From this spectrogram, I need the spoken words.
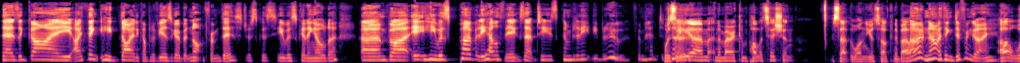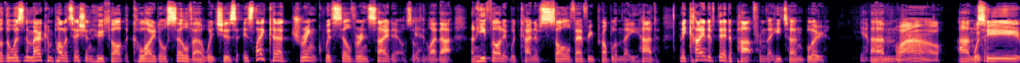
there's a guy, I think he died a couple of years ago, but not from this, just because he was getting older. Um, but it, he was perfectly healthy, except he's completely blue from head to Was toe. he um, an American politician? Is that the one you're talking about? Oh no, I think different guy. Oh, well, there was an American politician who thought that colloidal silver, which is it's like a drink with silver inside it or something Yeah. like that, and he thought it would kind of solve every problem that he had. And it kind of did, apart from that he turned blue. Yeah. Um, Wow. And- was he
